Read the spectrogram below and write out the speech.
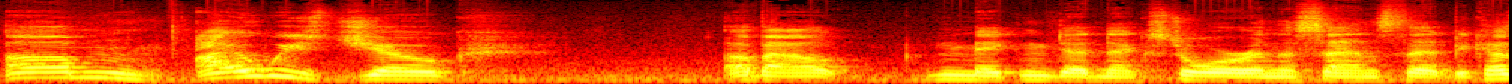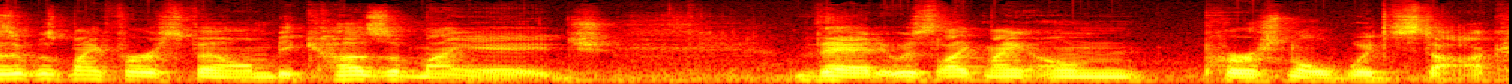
Um, I always joke about making Dead Next Door in the sense that because it was my first film, because of my age, that it was like my own personal Woodstock.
